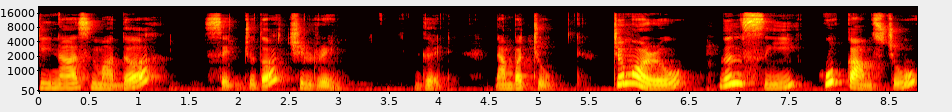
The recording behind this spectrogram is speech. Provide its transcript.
Tina's mother said to the children. Good. Number two. Tomorrow we'll see who comes to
